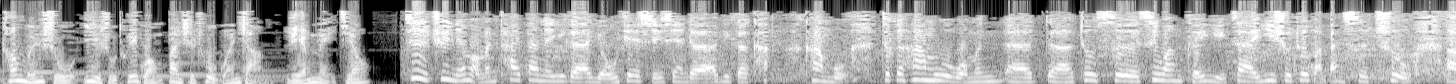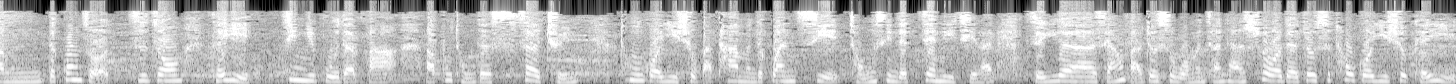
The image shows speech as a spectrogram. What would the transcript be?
康文署艺术推广办事处馆长连美娇，这是去年我们开办的一个游街实现的一个项项目。这个项目我们呃呃就是希望可以在艺术推广办事处嗯的工作之中，可以进一步的把啊不同的社群。通过艺术把他们的关系重新的建立起来，这一个想法就是我们常常说的，就是透过艺术可以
